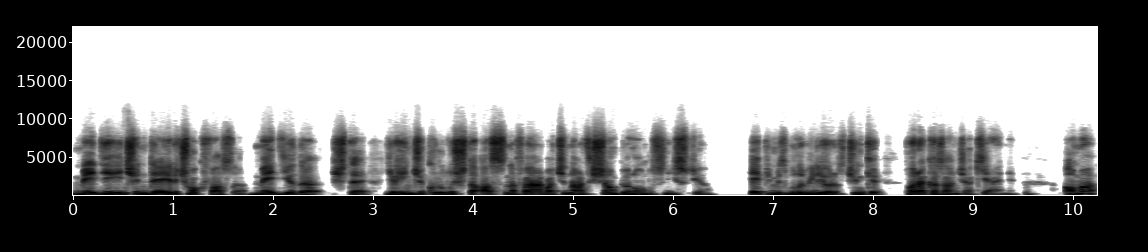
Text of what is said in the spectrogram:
medya için değeri çok fazla. Medyada işte yayıncı kuruluş da aslında Fenerbahçe'nin artık şampiyon olmasını istiyor. Hepimiz bunu biliyoruz. Çünkü para kazanacak yani. Ama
